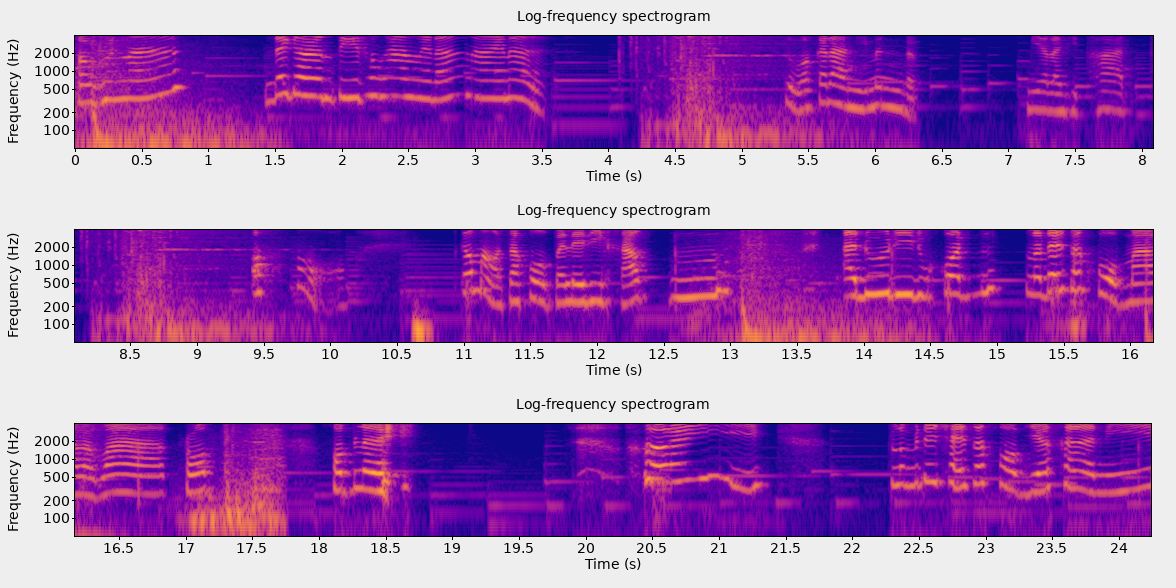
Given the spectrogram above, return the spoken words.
ขอบคุณนะ ได้การันตีทุกอันเลยนะ นายน่ะ หรือว่ากระดานนี้มันแบบมีอะไรผิดพลาด โอ้โห ก็เหมาสโคปไปเลยดีครับ อืมอะดูดีทุกคน เราได้สโคปมาแบบว่า ครบ ครบเลย เฮ้ย เราไม่ได้ใช้สโคปเยอะขนาดนี้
